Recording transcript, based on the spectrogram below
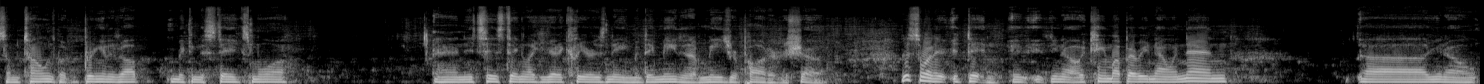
some tones, but bringing it up, making the stakes more. And it's his thing, like you got to clear his name, but they made it a major part of the show. This one, it, it didn't. It, it, you know, it came up every now and then. Uh, you know,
